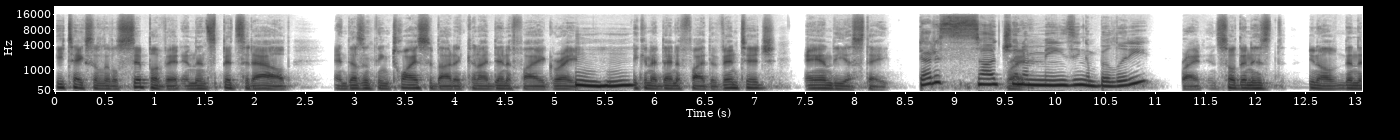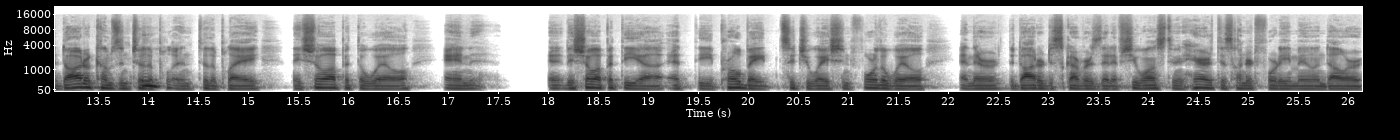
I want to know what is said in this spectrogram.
He takes a little sip of it and then spits it out and doesn't think twice about it. Can identify a grape. Mhm. He can identify the vintage and the estate, That is such an amazing ability. right? And so then his, you know, then the daughter comes into the Mm. pl- into the play. They show up at the will and uh, they show up at the uh, at the probate situation for the will, and their the daughter discovers that if she wants to inherit this hundred forty million dollar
